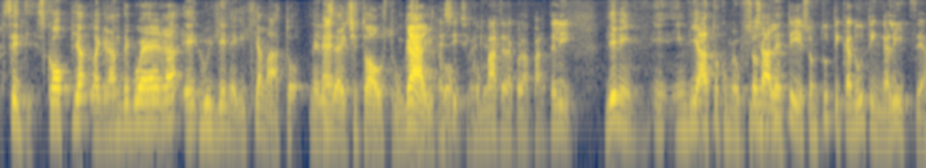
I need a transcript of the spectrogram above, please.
Senti, scoppia la Grande Guerra e lui viene richiamato nell'esercito austro-ungarico. Eh sì, si combatte da quella parte lì. Viene in- in- inviato come Sono ufficiale tutti, son tutti caduti in Galizia,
